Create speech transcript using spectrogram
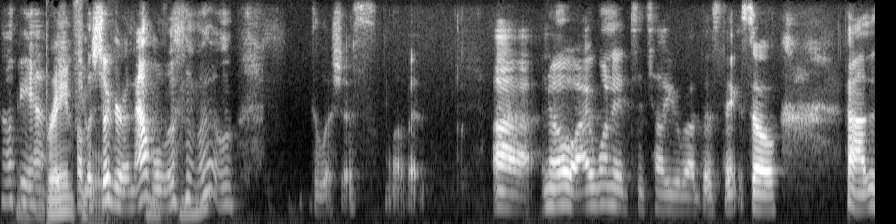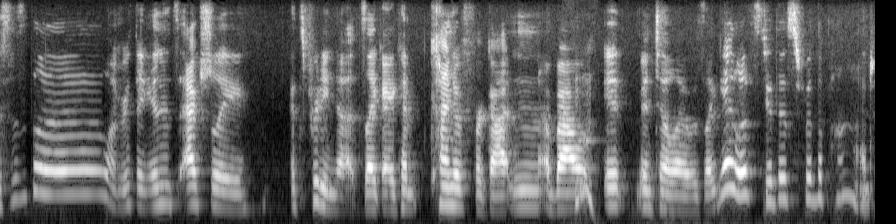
Oh yeah. brain Oh, the sugar and apples. Delicious. Love it. Uh, no, I wanted to tell you about this thing. So, uh, this is the longer thing, and it's actually it's pretty nuts. Like I had kind of forgotten about it until I was like, yeah, let's do this for the pod.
